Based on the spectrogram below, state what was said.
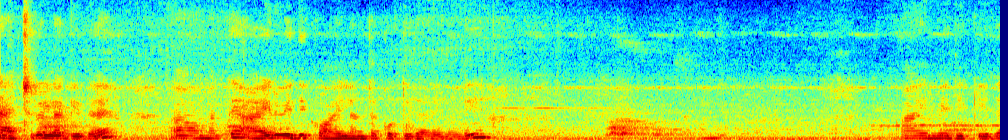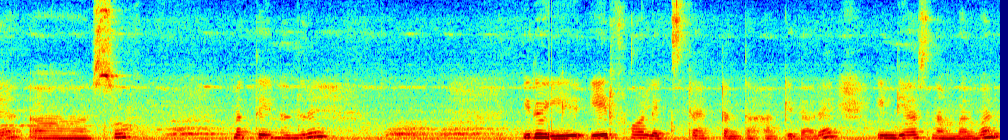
ನ್ಯಾಚುರಲ್ ಆಗಿದೆ. ಮತ್ತು ಆಯುರ್ವೇದಿಕ್ ಆಯಿಲ್ ಅಂತ ಕೊಟ್ಟಿದ್ದಾರೆ ನೋಡಿ. ಆಯುರ್ವೇದಿಕ್ ಇದೆ ಸೊ ಮತ್ತೇನೆಂದರೆ, ಇದು ಏರ್ ಫಾಲ್ ಎಕ್ಸ್ಟ್ರಾಕ್ಟ್ ಅಂತ ಹಾಕಿದ್ದಾರೆ. India's number one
